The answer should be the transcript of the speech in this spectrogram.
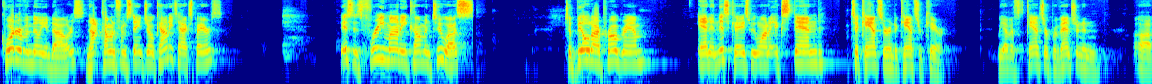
quarter of a million dollars, not coming from St. Joe County taxpayers. This is free money coming to us to build our program. And in this case, we want to extend to cancer and to cancer care. We have a cancer prevention and uh,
